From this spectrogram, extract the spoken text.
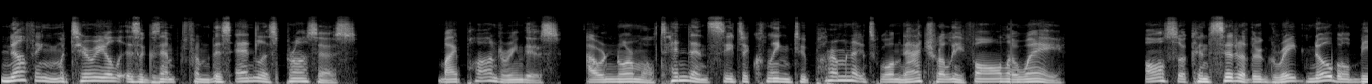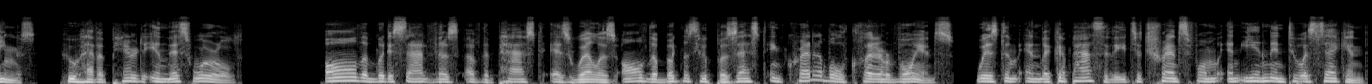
Nothing material is exempt from this endless process. By pondering this, our normal tendency to cling to permanence will naturally fall away. Also consider the great noble beings, who have appeared in this world. All the bodhisattvas of the past as well as all the Buddhas who possessed incredible clairvoyance, wisdom and the capacity to transform an eon into a second,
